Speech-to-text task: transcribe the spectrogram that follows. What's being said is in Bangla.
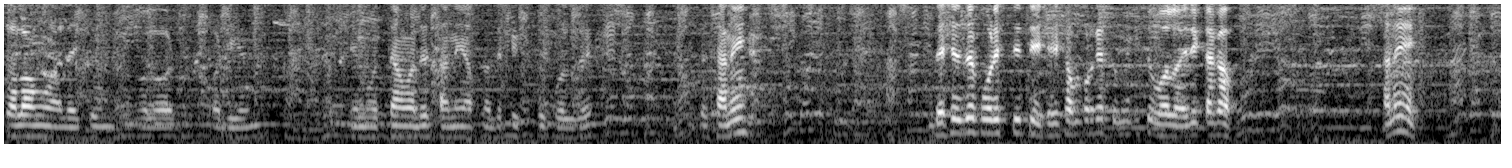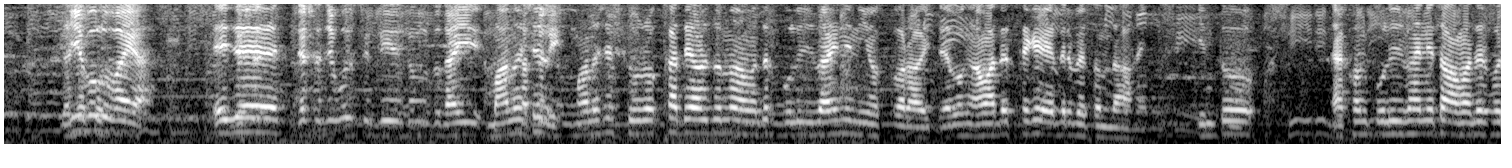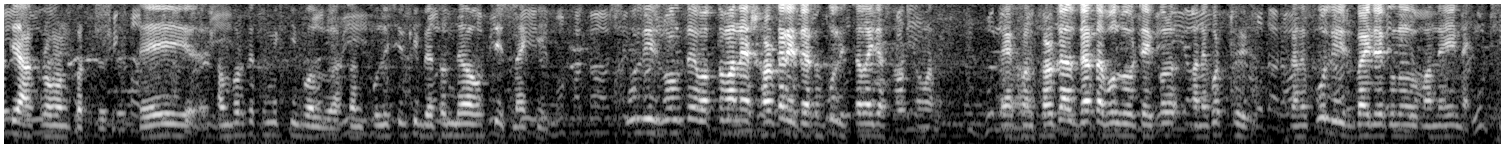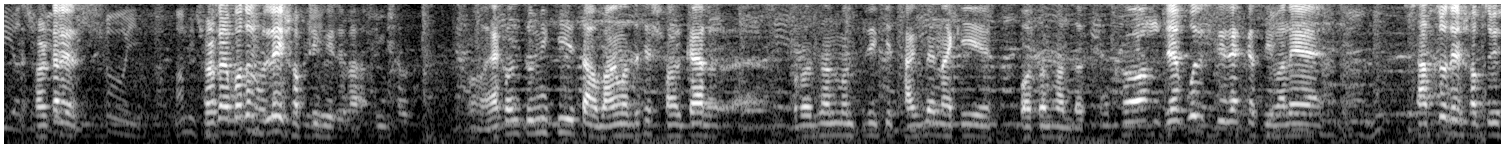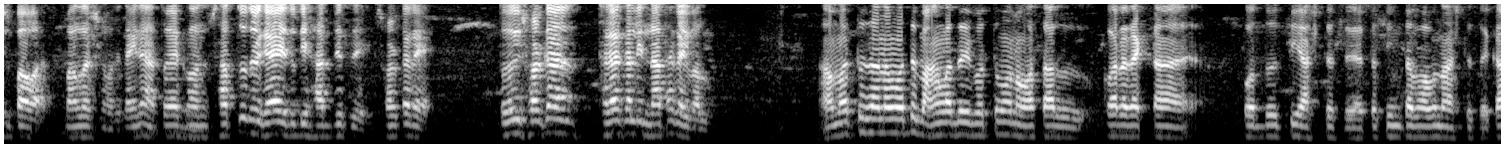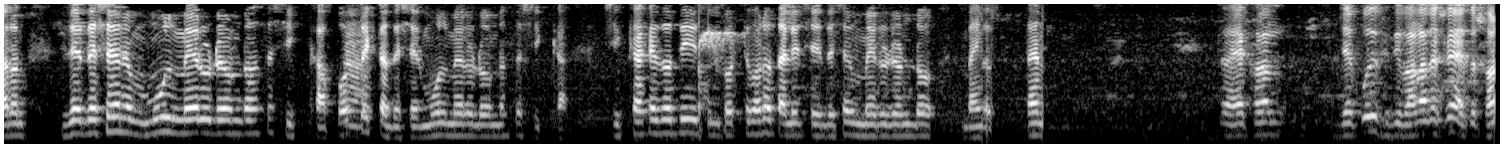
আসসালামু আলাইকুম ফলোয়ার অডিয়েন্স এই মুহূর্তে আমাদের সানি আপনাদেরকে কিছু বলবে। সানি দেশের যে পরিস্থিতি সেই সম্পর্কে তুমি কিছু বলো এদিক তাকাও। সানি কি বলব ভাইয়া? এই যে দেশের যে পরিস্থিতির জন্য তো দায়ী মানুষের মানুষের সুরক্ষা দেওয়ার জন্য আমাদের পুলিশ বাহিনী নিয়োগ করা হয়েছে এবং আমাদের থেকে এদের বেতন দেওয়া হয় কিন্তু এখন পুলিশ বাহিনী তো আমাদের প্রতি আক্রমণ করতেছে। এই সম্পর্কে তুমি কি বলব? এখন পুলিশের কি বেতন দেওয়া উচিত নাকি? পুলিশ বলতে বর্তমানে সরকারই তো এখন পুলিশ চালাই যাচ্ছে বর্তমানে। এখন সরকার যেটা বলবে ওটাই মানে করতে হইব। এখানে পুলিশ বাইরে কোনো মানে এই নাই। সরকারের সরকার বদল হলেই সব ঠিক হয়ে যাবে ইনশাল্লাহ। এখন তুমি কি চাও? বাংলাদেশের সরকার প্রধানমন্ত্রী কি থাকবে নাকি পতন হওয়ার দরকার এখন যে পরিস্থিতি দেখতেছি মানে ছাত্রদের সবচেয়ে বেশি পাওয়ার বাংলাদেশের মধ্যে তাই না? তো এখন ছাত্রদের গায়ে যদি হাত দিছে সরকারে তো ওই সরকার থাকাকালীন না থাকাই ভালো। আমার তো জানা মতে বাংলাদেশ বর্তমান অচাল করার একটা পদ্ধতি আসতেছে একটা চিন্তা ভাবনা আসতেছে। কারণ যে দেশের মূল মেরুদণ্ড হচ্ছে শিক্ষা প্রত্যেকটা দেশের মূল মেরুদণ্ড হচ্ছে শিক্ষা। শিক্ষাকে যদি ঠিক করতে পারো, তাহলে সেই দেশের মেরুদণ্ড ভেঙে তাই তো এখন যে পরিস্থিতি বাংলাদেশে তো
